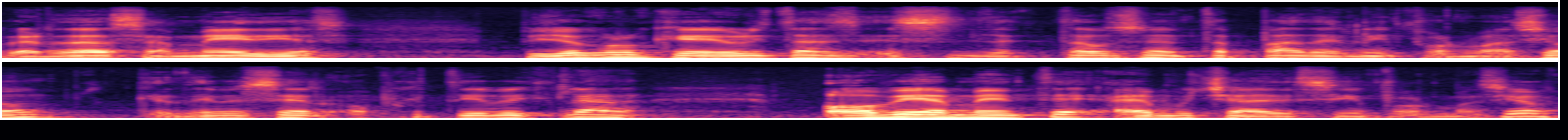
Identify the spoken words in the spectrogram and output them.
verdades a medias, pues yo creo que ahorita estamos en una etapa de la información que debe ser objetiva y clara. Obviamente hay mucha desinformación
